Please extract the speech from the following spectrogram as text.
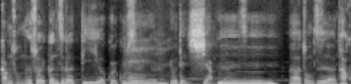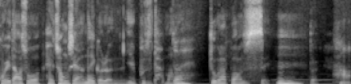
刚从那，所以跟这个第一个鬼故事有点像这样子。嗯、那总之呢，他回答说：“嘿，冲下那个人也不是他妈，对，就他不知道是谁。”嗯，对，好，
